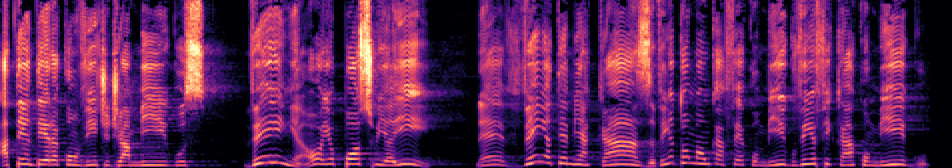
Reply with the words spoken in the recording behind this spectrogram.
atender a convite de amigos, venha, ó, eu posso ir aí, né? Venha até minha casa, venha tomar um café comigo, venha ficar comigo,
